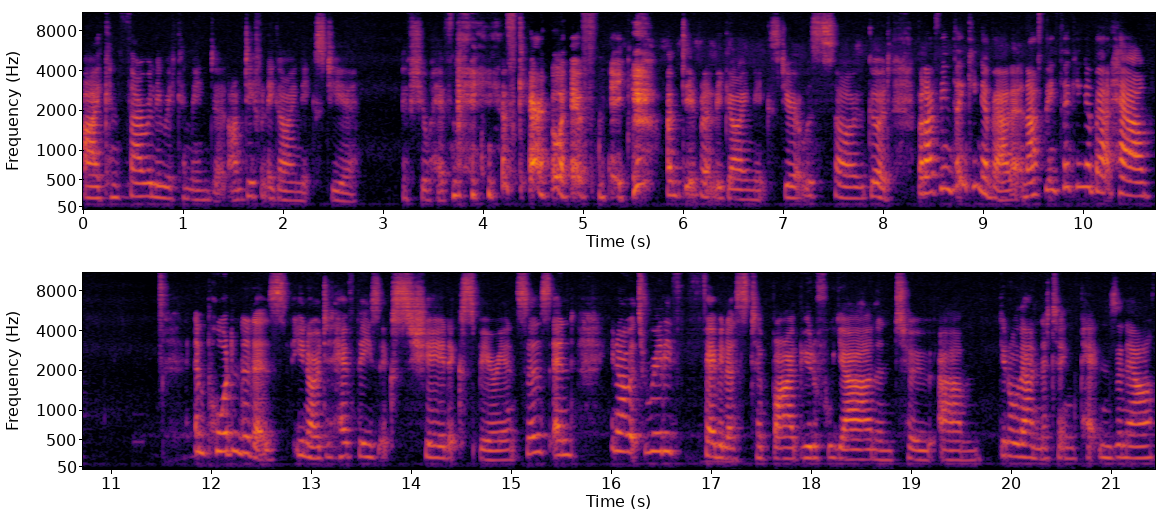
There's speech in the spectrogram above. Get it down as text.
I can thoroughly recommend it. I'm definitely going next year if she'll have me, if Karen will have me. I'm definitely going next year. It was so good. But I've been thinking about it and I've been thinking about how important it is, you know, to have these ex- shared experiences. And, you know, it's really fabulous to buy beautiful yarn and to um, get all our knitting patterns in our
